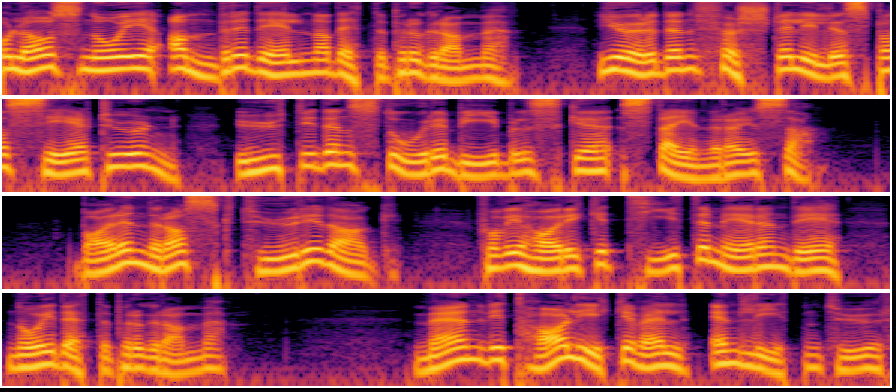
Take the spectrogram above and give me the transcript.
Og la oss nå i andre delen av dette programmet gjøre den første lille spaserturen ut i den store bibelske steinrøysa. Bare en rask tur i dag, for vi har ikke tid til mer enn det nå i dette programmet. Men vi tar likevel en liten tur,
